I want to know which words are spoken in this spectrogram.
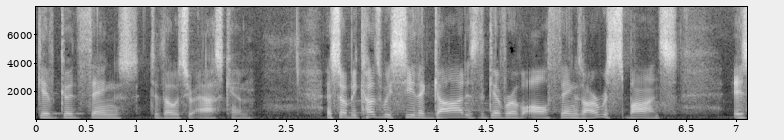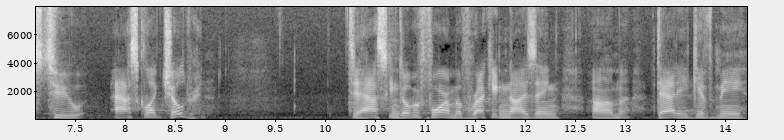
give good things to those who ask him? And so, because we see that God is the giver of all things, our response is to ask like children, to ask and go before Him, of recognizing, um, Daddy, give me,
